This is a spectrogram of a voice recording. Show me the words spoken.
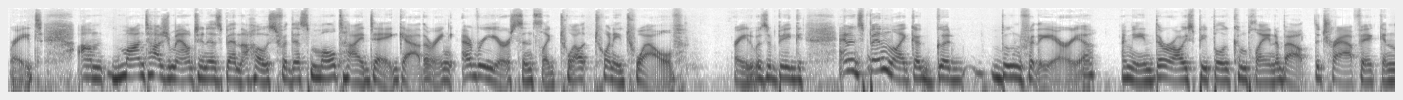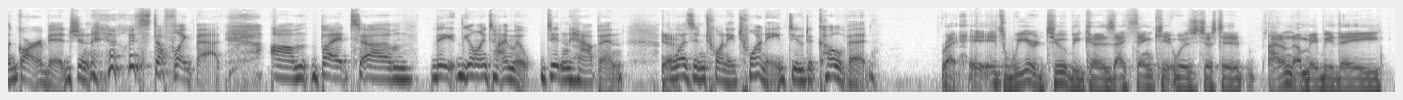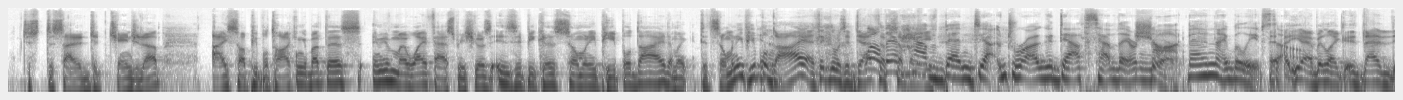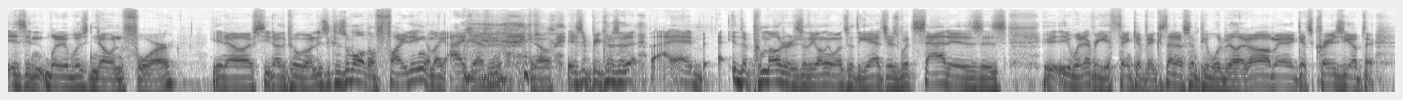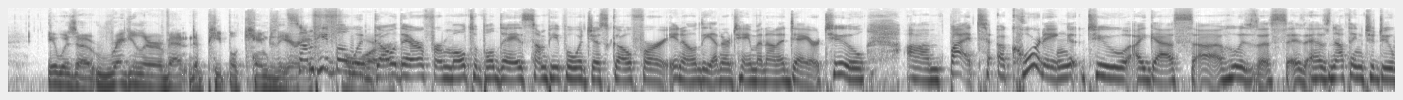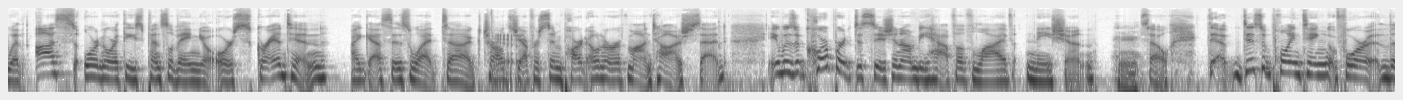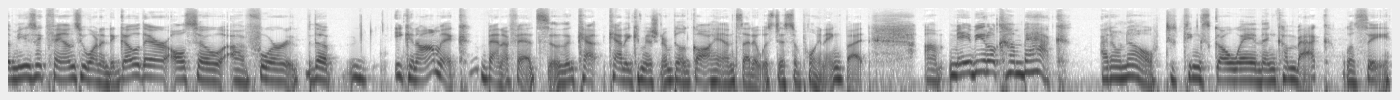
Right. Um, Montage Mountain has been the host for this multi day gathering every year since like 12, 2012. Right. It was a big, and it's been like a good boon for the area. I mean, there are always people who complain about the traffic and the garbage and stuff like that. Um, but um, the, the only time it didn't happen Yeah. was in 2020 due to COVID. Right. It's weird too because I think it was just a I don't know, maybe they just decided to change it up. I saw people talking about this, and even my wife asked me. She goes, "Is it because so many people died?" I'm like, "Did so many people die?" I think there was a death well, of there somebody. have been de- drug deaths, have there Sure. not been? I believe so. Uh, yeah, but like that isn't what it was known for. You know, I've seen other people going, is it because of all the fighting? I'm like, I didn't. you know, is it because of that? I, I, the promoters are the only ones with the answers. What's sad is, is whatever you think of it, because I know some people would be like, oh man, it gets crazy up there. It was a regular event that people came to the area. Some people would go there for multiple days. Some people would just go for you know the entertainment on a day or two. Um, but according to I guess uh, who is this? It has nothing to do with us or Northeast Pennsylvania or Scranton. I guess is what uh, Charles Jefferson, part owner of Montage, said. It was a corporate decision on behalf of Live Nation. So d- disappointing for the music fans who wanted to go there. Also uh, for the economic benefits. The ca- county commissioner Bill Gaughan said it was disappointing, but um, maybe it'll come back. I don't know. Do things go away and then come back? We'll see.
